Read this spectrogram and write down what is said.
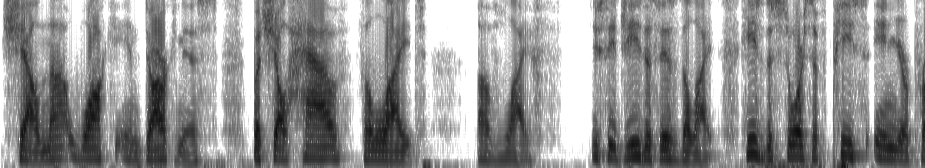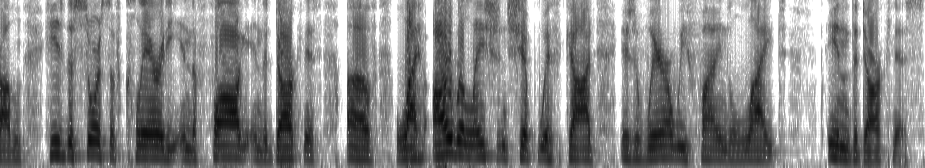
shall not walk in darkness, but shall have the light of life. You see, Jesus is the light. He's the source of peace in your problem. He's the source of clarity in the fog, in the darkness of life. Our relationship with God is where we find light in the darkness.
